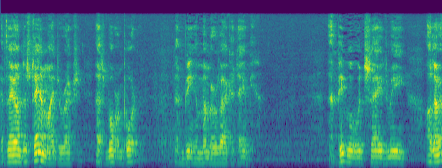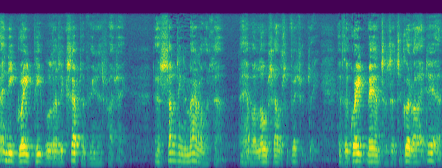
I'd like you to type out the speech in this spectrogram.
If they understand my direction, that's more important than being a member of academia. And people would say to me, are there any great people that accept the Venus Project? There's something the matter with them. They have a low self-sufficiency. If the great man says it's a good idea,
